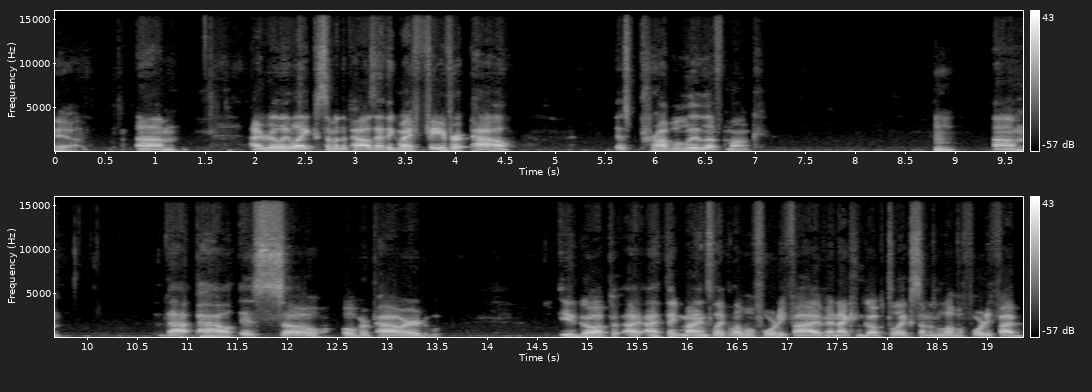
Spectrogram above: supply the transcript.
Yeah. Um, I really like some of the pals. I think my favorite pal is probably Lifmunk. Hmm. Um, that pal is so overpowered. You go up, I, I think mine's like level 45, and I can go up to like some of the level 45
